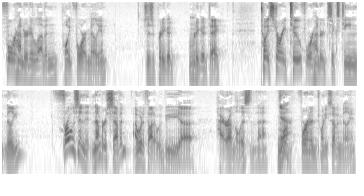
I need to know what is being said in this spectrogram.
411.4 million, which is a pretty good, pretty good take. Toy Story 2, 416 million. Frozen at number seven. I would have thought it would be uh, higher on the list than that. Yeah. 427 million.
